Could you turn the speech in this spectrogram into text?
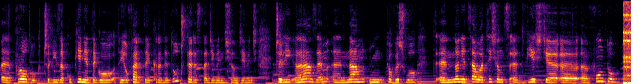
e, produkt, czyli za kupienie tego, tej oferty kredytu 499, czyli razem e, nam mm, to wyszło no niecałe 1200 e, e, funtów.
